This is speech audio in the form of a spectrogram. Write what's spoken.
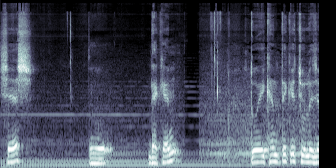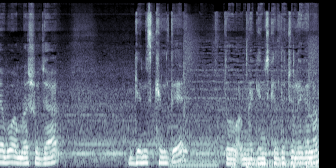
শেষ। তো দেখেন, তো এখান থেকে চলে যাব আমরা সোজা গেমস খেলতে। তো আমরা গেমস খেলতে চলে গেলাম।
